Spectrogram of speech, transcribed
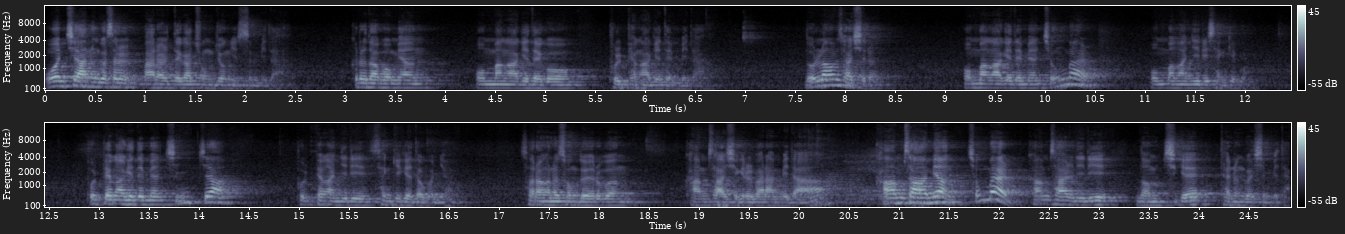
원치 않은 것을 말할 때가 종종 있습니다. 그러다 보면 원망하게 되고 불평하게 됩니다. 놀라운 사실은 원망하게 되면 정말 원망한 일이 생기고 불평하게 되면 진짜 불평한 일이 생기게 되군요. 사랑하는 성도 여러분, 감사하시기를 바랍니다. 감사하면 정말 감사할 일이 넘치게 되는 것입니다.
